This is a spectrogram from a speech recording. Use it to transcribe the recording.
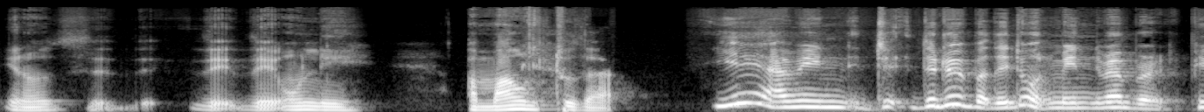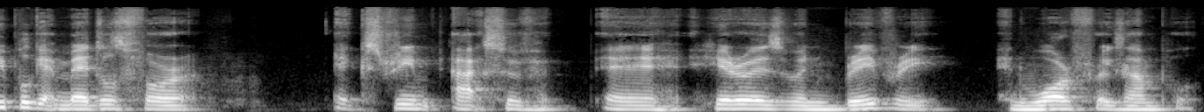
You know, th- th- they, they only amount to that. Yeah, I mean, they do, but they don't. I mean, remember, people get medals for extreme acts of uh, heroism and bravery in war, for example.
